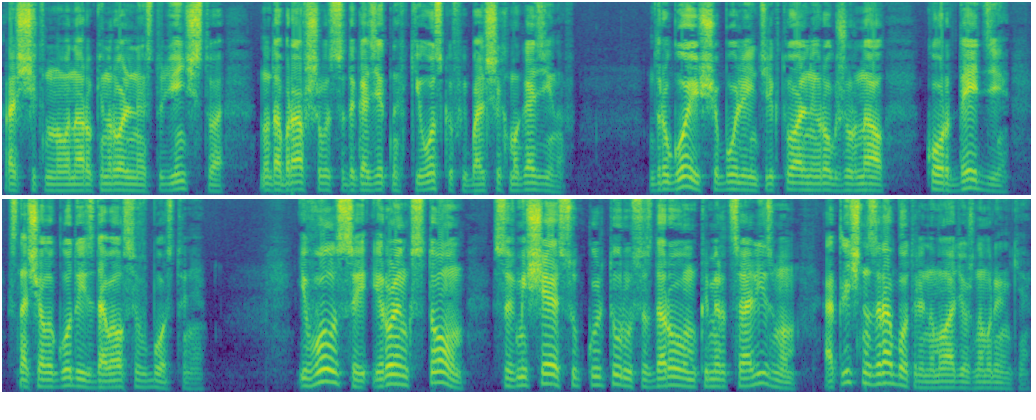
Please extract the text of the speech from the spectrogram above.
рассчитанного на рок-н-ролльное студенчество, но добравшегося до газетных киосков и больших магазинов. Другой, еще более интеллектуальный рок-журнал «Кор Дэдди» с начала года издавался в Бостоне. И «Волосы», и «Роллинг Стоун», совмещая субкультуру со здоровым коммерциализмом, отлично заработали на молодежном рынке.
